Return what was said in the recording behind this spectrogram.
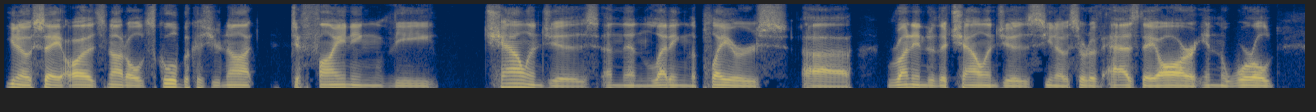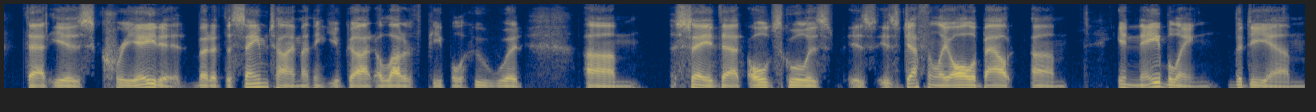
you know say oh it's not old school because you're not defining the challenges and then letting the players uh, run into the challenges you know sort of as they are in the world that is created but at the same time i think you've got a lot of people who would um, say that old school is is is definitely all about um, enabling the DM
